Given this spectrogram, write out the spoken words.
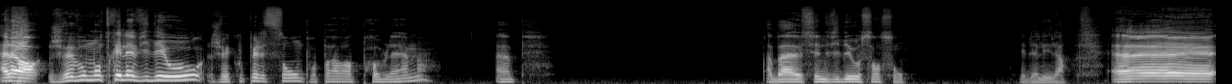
Alors, je vais vous montrer la vidéo. Je vais couper le son pour pas avoir de problème. Hop. Ah bah, c'est une vidéo sans son et d'aller là. Euh,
